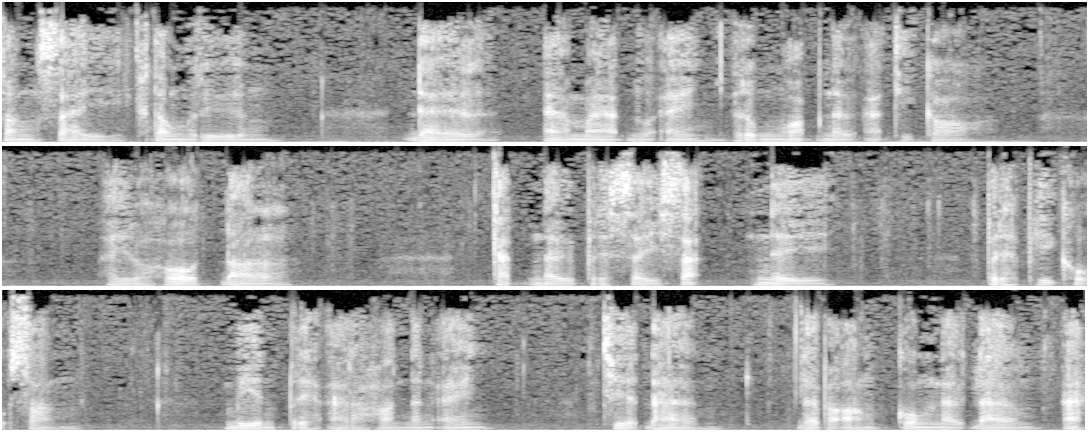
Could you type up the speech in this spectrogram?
សង្ស័យក្នុងរឿងដែល អាមាតនោះឯងរងាប់នៅអធិករហើយរហូតដល់កាត់នៅព្រះសីស័កនៃព្រះភិក្ខុសង្ឃមានព្រះអរហន្តនឹងឯងជាដើមដែលព្រះអង្គគង់នៅដើមអះ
